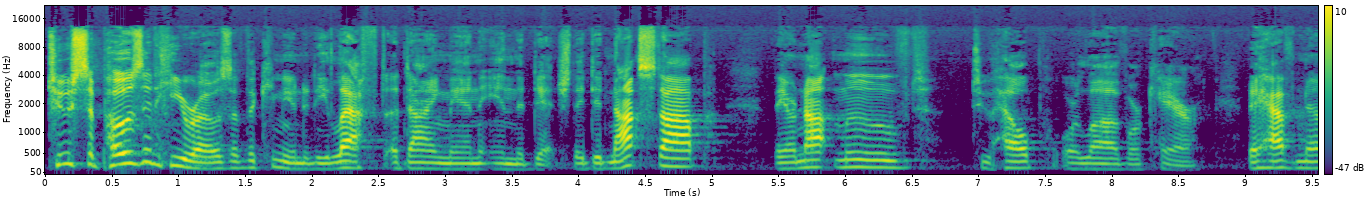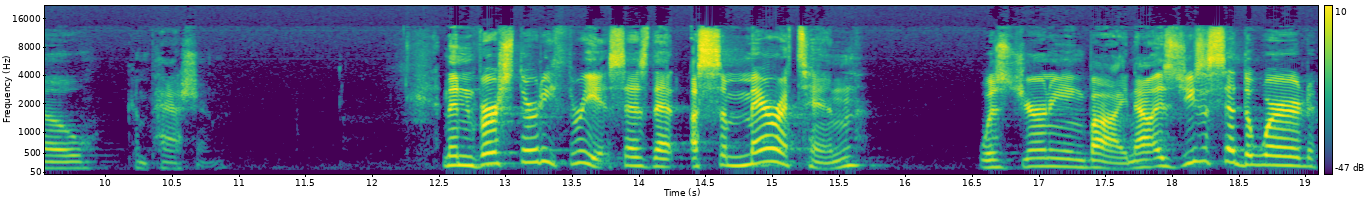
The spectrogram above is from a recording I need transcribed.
Two supposed heroes of the community left a dying man in the ditch. They did not stop, they are not moved to help or love or care. They have no compassion. And then in verse 33, it says that a Samaritan was journeying by. Now, as Jesus said the word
